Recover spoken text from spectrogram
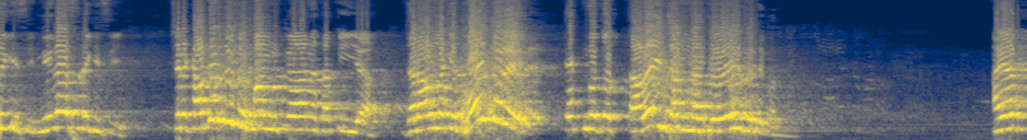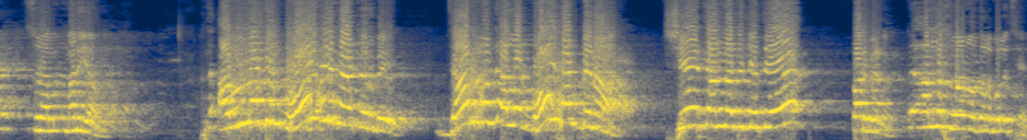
রেখেছি রেখেছি, সেটা কাদের জন্য? মান কানা যারা আল্লাহকে ভয় করে, একমাত্র তারাই জান্নাতে যেতে পারবে। আয়াত সূরা মারিয়াম। আল্লাহকে ভয় যে না করবে, যার মধ্যে আল্লাহর ভয় থাকবে না, সে জান্নাতে যেতে পারবে না। আল্লাহ সুবহানাহু ওয়া তাআলা বলেছেন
